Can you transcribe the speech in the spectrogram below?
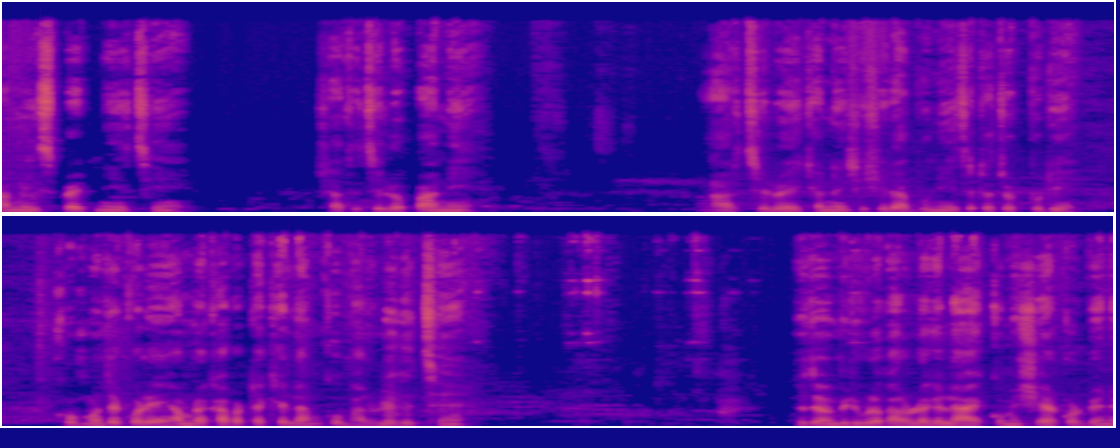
আমি স্প্রাইট নিয়েছি। সাথে ছিল পানি। আর ছিল এখানে শিশির আব্বু নিয়েছে একটা চটপটি। খুব মজা করে আমরা খাবারটা খেলাম, খুব ভালো লেগেছে। যদি আমার ভিডিওগুলো ভালো লাগে লাইক কমেন্ট শেয়ার করবেন।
